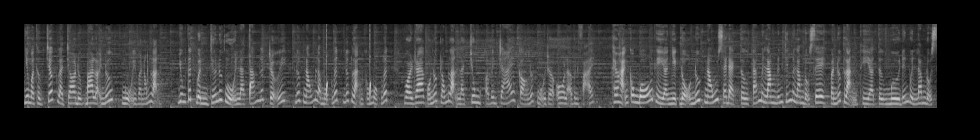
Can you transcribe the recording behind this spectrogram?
Nhưng mà thực chất là cho được ba loại nước, nguội và nóng lạnh. Dung tích bình chứa nước nguội là 8 lít rưỡi, nước nóng là 1 lít, nước lạnh cũng 1 lít. Vòi ra của nước nóng lạnh là chung ở bên trái, còn nước nguội RO là ở bên phải. Theo hãng công bố thì à, nhiệt độ nước nóng sẽ đạt từ 85 đến 95 độ C và nước lạnh thì à, từ 10 đến 15 độ C.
